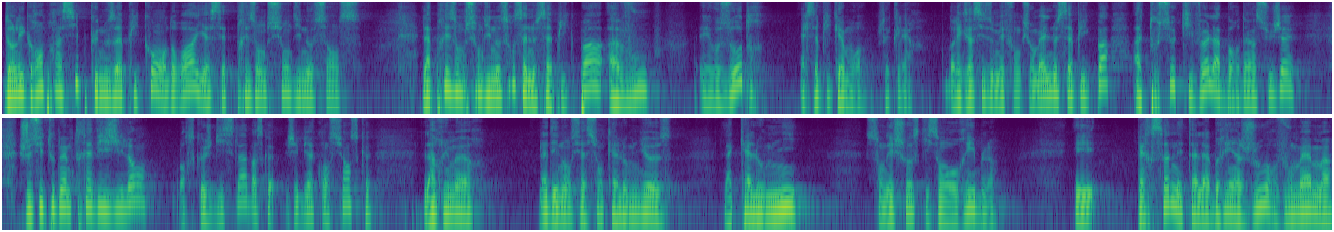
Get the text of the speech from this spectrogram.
Dans les grands principes que nous appliquons en droit, il y a cette présomption d'innocence. La présomption d'innocence, elle ne s'applique pas à vous et aux autres, elle s'applique à moi, c'est clair, dans l'exercice de mes fonctions, mais elle ne s'applique pas à tous ceux qui veulent aborder un sujet. Je suis tout de même très vigilant lorsque je dis cela, parce que j'ai bien conscience que la rumeur, la dénonciation calomnieuse, la calomnie sont des choses qui sont horribles. Et personne n'est à l'abri un jour, vous-même,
